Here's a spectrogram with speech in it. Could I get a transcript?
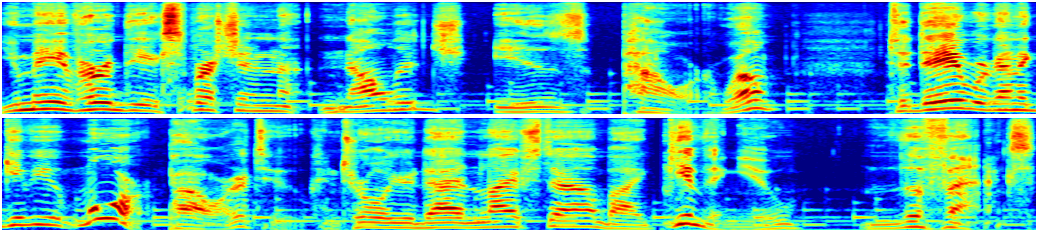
You may have heard the expression, knowledge is power. Well, today we're going to give you more power to control your diet and lifestyle by giving you the facts.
